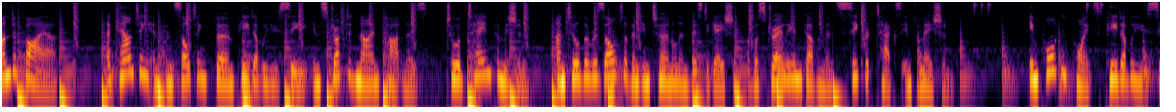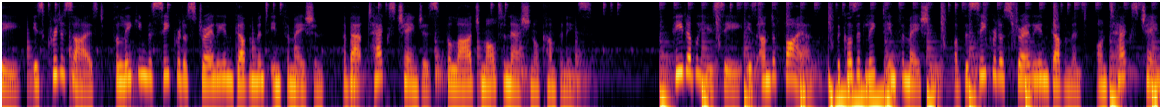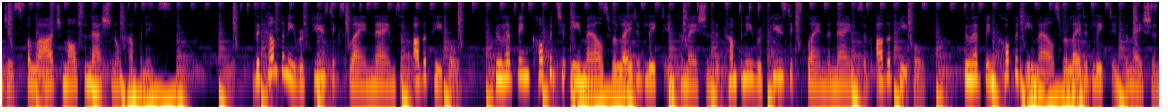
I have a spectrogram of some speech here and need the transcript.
Under fire, accounting and consulting firm PwC instructed nine partners to obtain permission until the result of an internal investigation of Australian government's secret tax information. Important points PwC is criticised for leaking the secret Australian government information about tax changes for large multinational companies. PwC is under fire because it leaked information of the secret Australian government on tax changes for large multinational companies. The company refused to explain names of other people who have been copied to emails related leaked information the company refused to explain the names of other people who have been copied emails related leaked information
